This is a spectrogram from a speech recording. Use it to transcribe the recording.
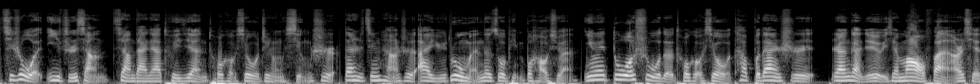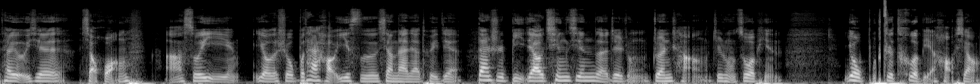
其实我一直想向大家推荐脱口秀这种形式，但是经常是碍于入门的作品不好选，因为多数的脱口秀它不但是让人感觉有一些冒犯，而且它有一些小黄。啊，所以有的时候不太好意思向大家推荐，但是比较清新的这种专场这种作品，又不是特别好笑。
